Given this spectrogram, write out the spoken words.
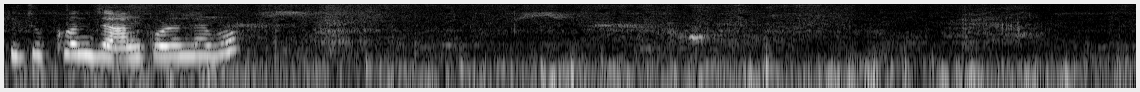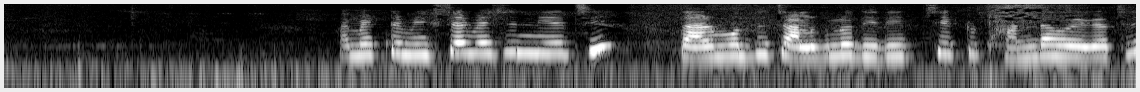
কিছুক্ষণ জাল করে নেব। আমি একটা মিক্সচার মেশিন নিয়েছি, তার মধ্যে চালগুলো দিয়ে দিচ্ছি, একটু ঠান্ডা হয়ে গেছে।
